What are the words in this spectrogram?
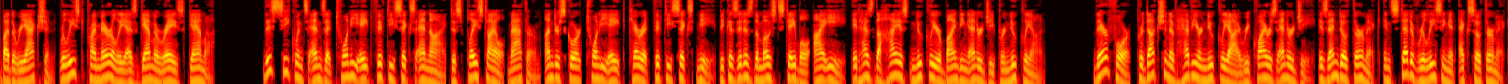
by the reaction, released primarily as gamma rays gamma. This sequence ends at 2856 Ni display underscore 28 caret 56 Ni because it is the most stable, i.e., it has the highest nuclear binding energy per nucleon. Therefore, production of heavier nuclei requires energy is endothermic instead of releasing it exothermic.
